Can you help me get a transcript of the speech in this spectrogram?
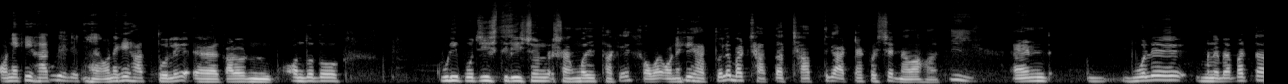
অনেকেই হাত হ্যাঁ অনেকেই হাত তোলে কারণ অন্তত কুড়ি পঁচিশ তিরিশ জন সাংবাদিক থাকে সবাই অনেকেই হাত তোলে বাট সাতটা সাত থেকে আটটা কোয়েশ্চেন নেওয়া হয়। অ্যান্ড বলে মানে ব্যাপারটা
